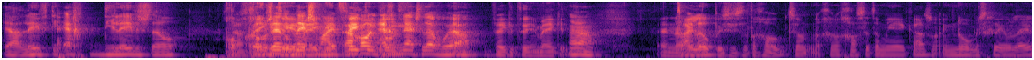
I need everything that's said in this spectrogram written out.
ja, leeft hij echt die levensstijl. Gewoon Ja. gezegd op niks, maar hij fake Ja, gewoon gewoon next level, ja. Fake it till you make it. Ja. En, Ty eh, Lopez is dat toch ook? Zo'n gast uit Amerika, zo'n enorme schreeuwlelijk.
